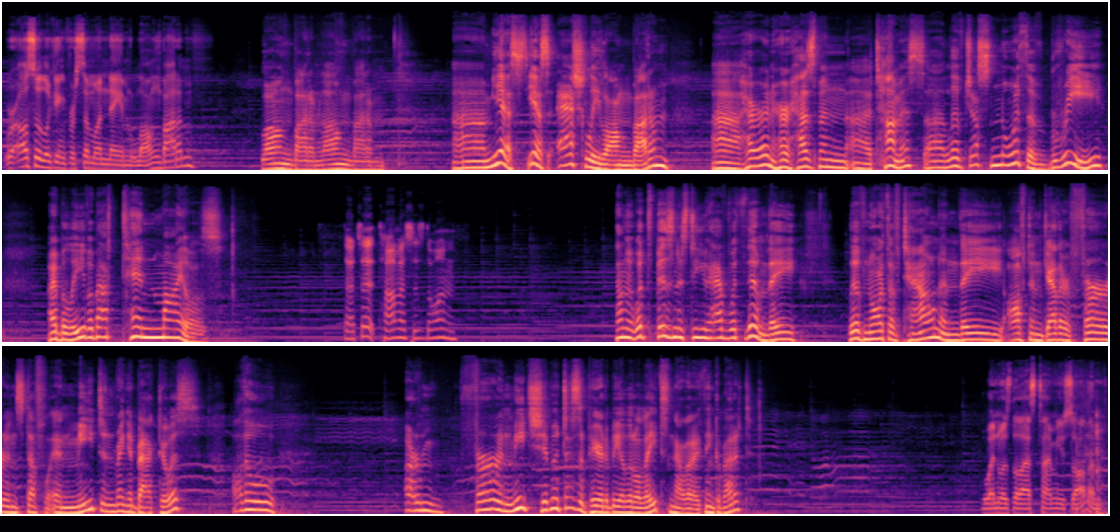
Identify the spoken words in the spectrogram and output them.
We're also looking for someone named Longbottom. Long bottom, Longbottom. Um, yes, yes, Ashley Longbottom. Uh, her and her husband, uh, Thomas, uh, live just north of Bree, I believe, about 10 miles. That's it. Thomas is the one. Tell me, what business do you have with them? They live north of town and they often gather fur and stuff and meat and bring it back to us. Although our fur and meat shipment does appear to be a little late now that I think about it. When was the last time you saw them?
